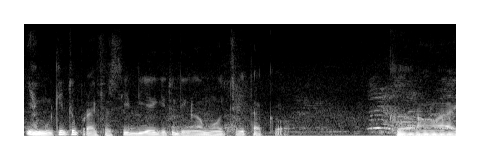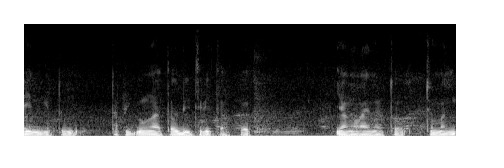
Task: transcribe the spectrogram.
ya mungkin tuh privacy dia gitu dia nggak mau cerita ke ke orang lain gitu. Tapi gue nggak tahu dia cerita ke yang lain atau cuman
